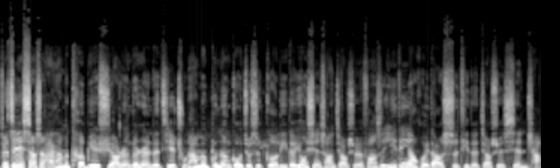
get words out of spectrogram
就这些小小孩他们特别需要人跟人的接触，他们不能够就是隔离的用线上教学的方式，一定要回到实体的教学现场，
